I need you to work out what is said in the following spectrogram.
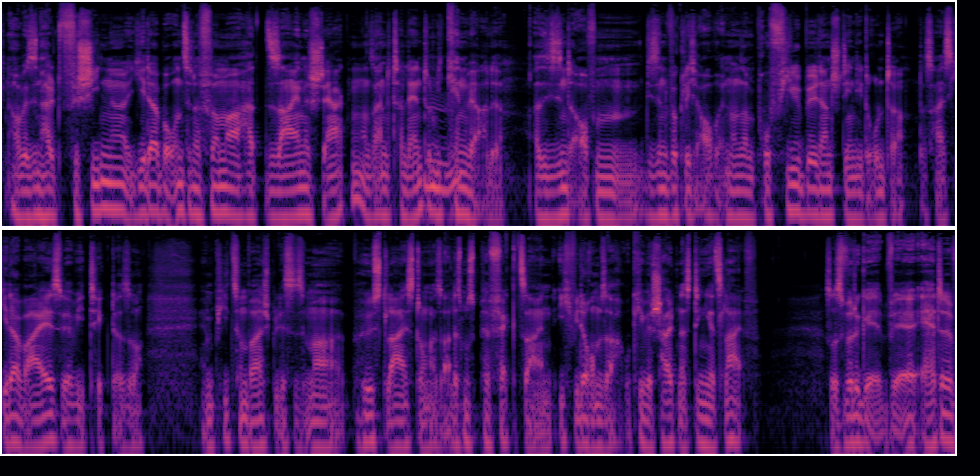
genau, wir sind halt verschiedene. Jeder bei uns in der Firma hat seine Stärken und seine Talente mhm. und die mhm. kennen wir alle. Also die sind auf dem, die sind wirklich auch in unseren Profilbildern stehen die drunter. Das heißt, jeder weiß, wer wie tickt. Also MP zum Beispiel ist es immer Höchstleistung, also alles muss perfekt sein. Ich wiederum sage, okay, wir schalten das Ding jetzt live. So, es würde, er hätte,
